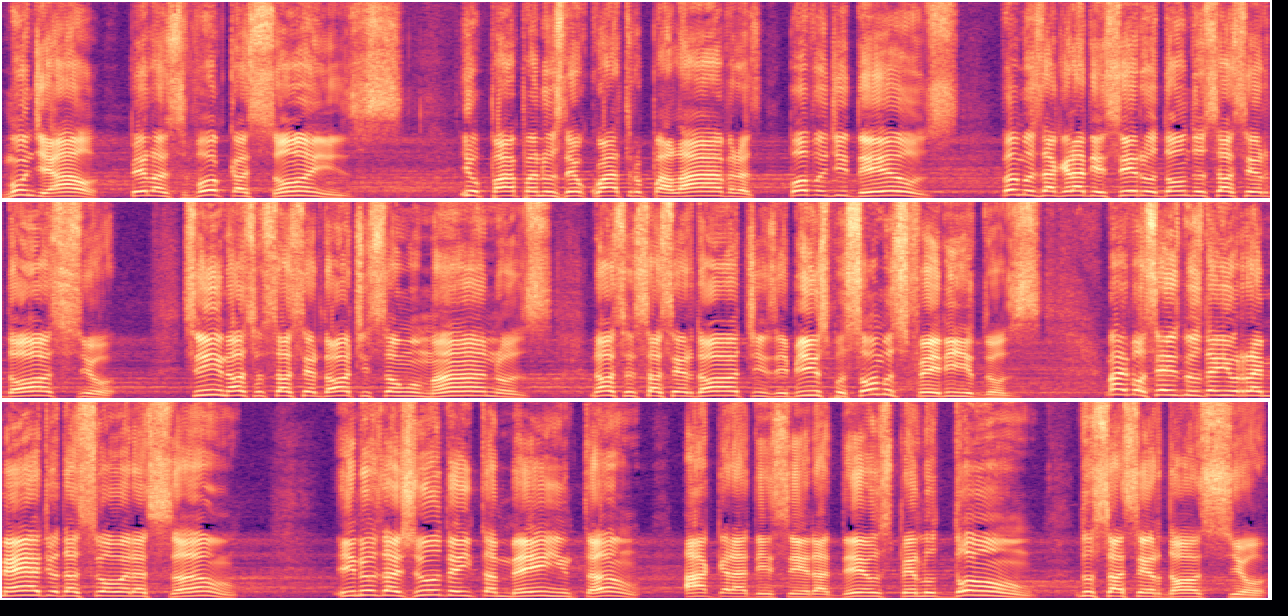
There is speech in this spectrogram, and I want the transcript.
mundial pelas vocações. E o Papa nos deu quatro palavras: povo de Deus, vamos agradecer o dom do sacerdócio. Sim, nossos sacerdotes são humanos, nossos sacerdotes e bispos somos feridos, mas vocês nos deem o remédio da sua oração e nos ajudem também, então, a agradecer a Deus pelo dom do sacerdócio.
